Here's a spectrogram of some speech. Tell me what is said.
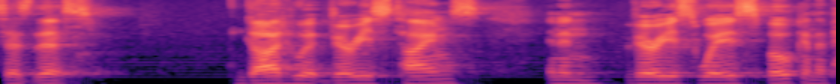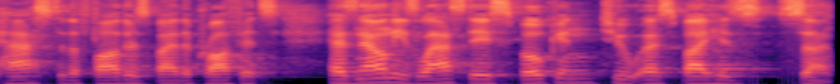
says this God, who at various times and in various ways spoke in the past to the fathers by the prophets, has now in these last days spoken to us by his Son,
